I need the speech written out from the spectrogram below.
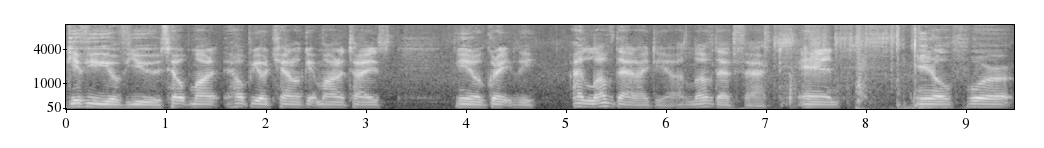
give you your views, help mon- help your channel get monetized, you know, greatly. I love that idea. I love that fact. And you know, for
